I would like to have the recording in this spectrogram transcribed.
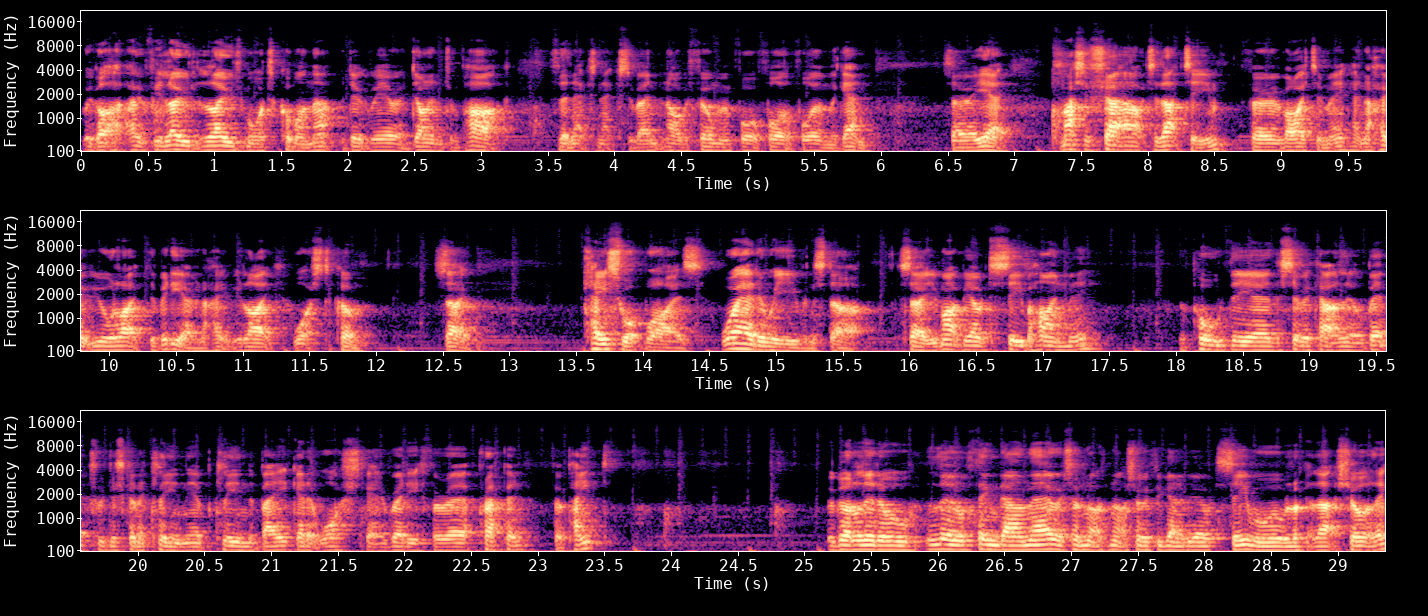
We've got hopefully load, loads more to come on that. It here at Donington Park for the next next event, and I'll be filming for, for, for them again. So, uh, yeah, massive shout out to that team for inviting me, and I hope you all like the video, and I hope you like what's to come. So, K-swap wise, where do we even start? So, you might be able to see behind me, we pulled the uh, the Civic out a little bit. we're just going to clean the clean the bay, get it washed, get it ready for uh, prepping for paint. We've got a little little thing down there, which I'm not not sure if you're going to be able to see, but we'll look at that shortly.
